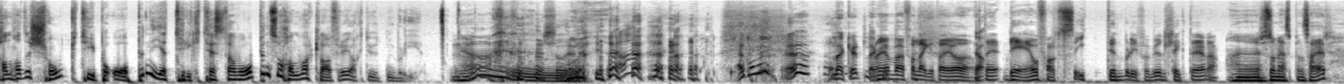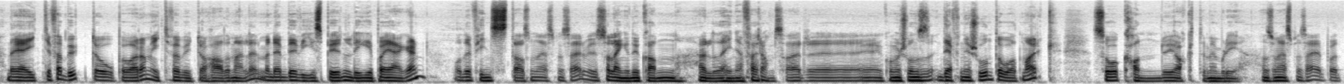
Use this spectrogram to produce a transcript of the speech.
Han hadde choke type åpen i et trykktesta våpen, så han var klar for å jakte uten bly. Ja, skjønner du. Lekkert, Men jeg bare får legge til ja, Ja. at det, det er jo faktisk ikke et blyforbud slik det er, da. Eh, som Espen sier. Det er ikke forbudt å oppbevare dem, ikke forbudt å ha dem heller, men det bevisbyrden ligger på jegeren. Og det finnes da, som Espen sier, så lenge du kan holde deg innenfor Ramsar-konvensjonens definisjon til våtmark, så kan du jakte med bly. Og som Espen sier, på et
